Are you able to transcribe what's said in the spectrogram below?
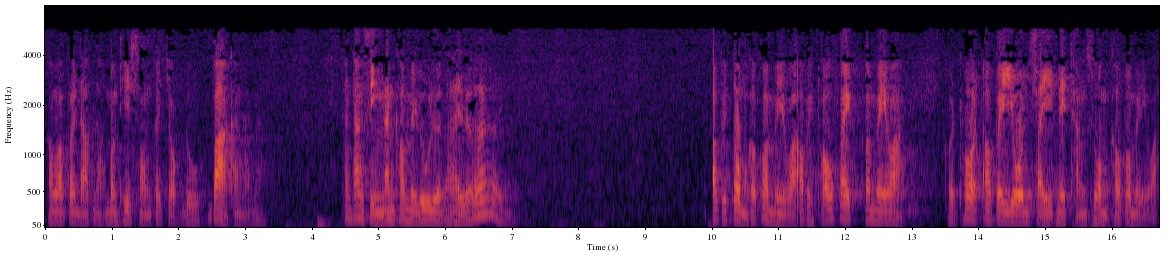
เอามาประดับล่ะบางทีส่องกระจกดูบ้าขนาดนั้นทั้งทั้งสิ่งนั้นเขาไม่รู้เรื่องอะไรเลย เอาไปต้มเขาก็ไม่ว่า เอาไปเผาไฟก็ไม่ว่าขอโทษเอาไปโยนใส่ในถังส้วมเขาก็ไม่ได้ว่า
